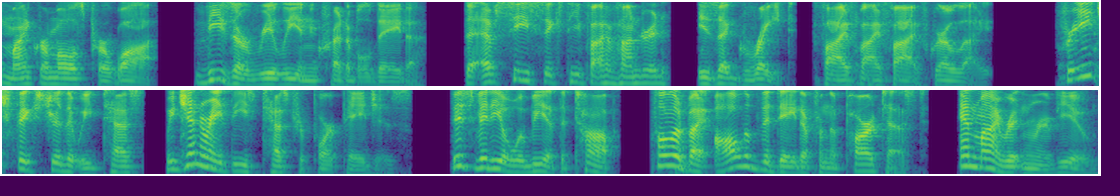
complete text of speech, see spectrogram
micromoles per watt. These are really incredible data. The FC6500 is a great 5x5 grow light. For each fixture that we test, we generate these test report pages. This video will be at the top, followed by all of the data from the PAR test and my written review.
